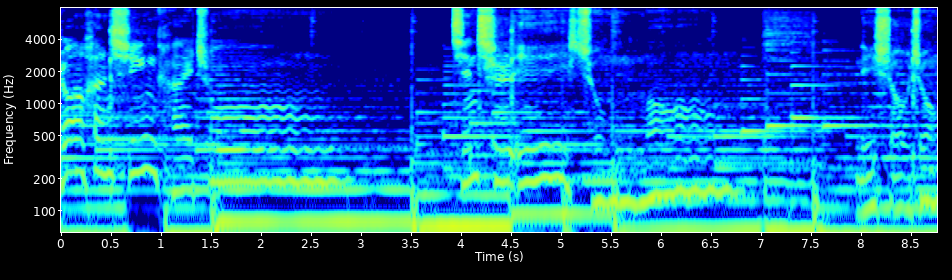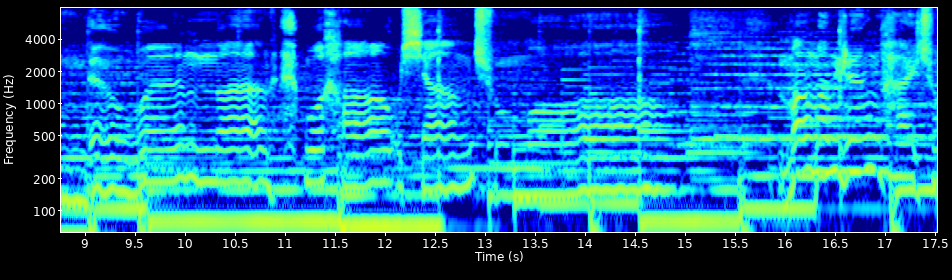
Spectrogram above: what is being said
浩瀚星海中，坚持一种。手中的温暖，我好想触摸。茫茫人海中，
